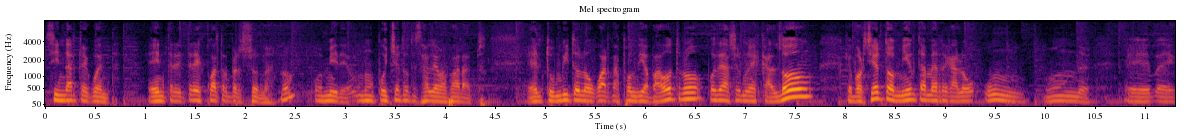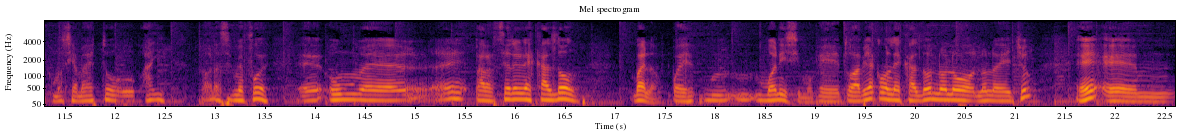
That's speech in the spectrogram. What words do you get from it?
sin darte cuenta, entre 3, 4 personas, ¿no? Pues mire, un pucheto te sale más barato. El tumbito lo guardas por un día para otro, puedes hacer un escaldón, que por cierto, Mirta me regaló un, un eh, eh, ¿cómo se llama esto? Ay, ahora se me fue, eh, un, para hacer el escaldón. Bueno, pues mm, buenísimo, que todavía con el escaldón no lo, no lo he hecho, ¿eh? Em,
